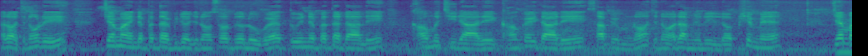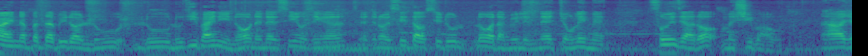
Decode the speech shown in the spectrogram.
အဲ့တော့ကျွန်တော်တွေကျမ်းမာရေးနဲ့ပတ်သက်ပြီးတော့ကျွန်တော်ဆော့ပြောလို့ပဲသွေးနဲ့ပတ်သက်တာလေးခေါင်းမကြည့်တာတွေခေါင်းကိုက်တာတွေစပ်ပြမနော်ကျွန်တော်အဲ့ဒါမျိုးလေးတော့ဖြစ်မယ်ကျမ်းမာရေးနဲ့ပတ်သက်ပြီးတော့လူလူလူကြီးပိုင်းနေနော်နည်းနည်းစီးအောင်စီကန်းကျွန်တော်စေးတောက်စေးတိုးလောက်ရတာမျိုးလေးနည်းနည်းကြုံလိမ့်မယ်စိုးရင်ကြတော့မရှိပါဘူး ဒါက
